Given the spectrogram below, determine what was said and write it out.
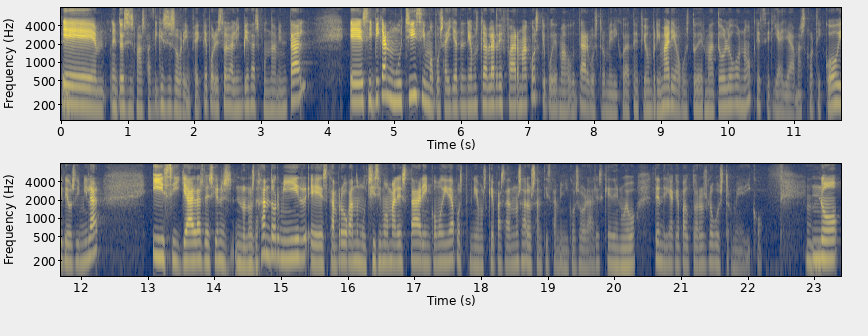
Eh, entonces es más fácil que se sobreinfecte, por eso la limpieza es fundamental. Eh, si pican muchísimo, pues ahí ya tendríamos que hablar de fármacos que puede pautar vuestro médico de atención primaria o vuestro dermatólogo, ¿no? Que sería ya más corticoide o similar. Y si ya las lesiones no nos dejan dormir, eh, están provocando muchísimo malestar e incomodidad, pues tendríamos que pasarnos a los antihistamínicos orales, que de nuevo tendría que pautaroslo vuestro médico. No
